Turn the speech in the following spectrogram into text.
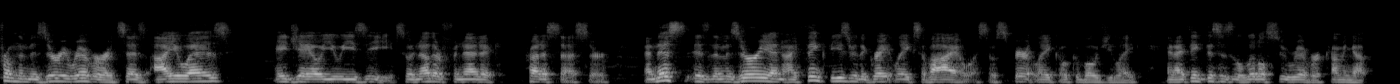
from the Missouri River, it says Ajouz, A-J-O-U-E-Z. So another phonetic predecessor. And this is the Missouri, and I think these are the Great Lakes of Iowa. So Spirit Lake, Okoboji Lake. And I think this is the Little Sioux River coming up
